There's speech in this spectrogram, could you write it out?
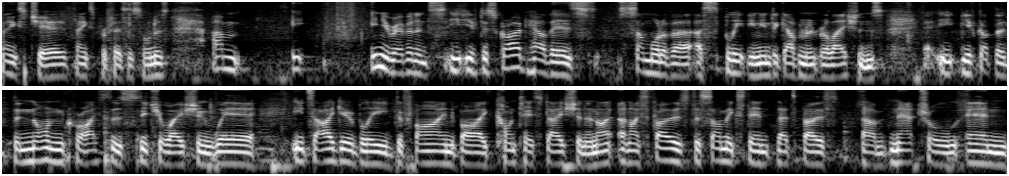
Thanks, Chair. Thanks, Professor Saunders. Um, i- in your evidence, you've described how there's somewhat of a, a split in intergovernment relations. You've got the, the non-crisis situation where it's arguably defined by contestation, and I, and I suppose to some extent that's both um, natural and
